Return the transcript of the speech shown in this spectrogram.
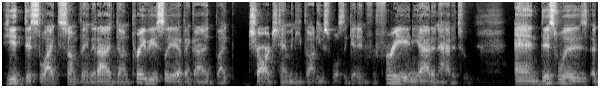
he had disliked something that I had done previously. I think I had like charged him, and he thought he was supposed to get in for free, and he had an attitude. And this was a,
